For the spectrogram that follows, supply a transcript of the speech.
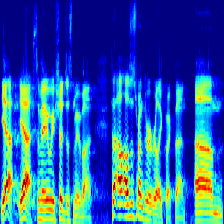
Yeah, yeah, so maybe we should just move on. So I'll, I'll just run through it really quick then. Um,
